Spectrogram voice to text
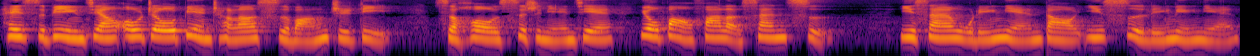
黑死病将欧洲变成了死亡之地。此后四十年间，又爆发了三次。一三五零年到一四零零年。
